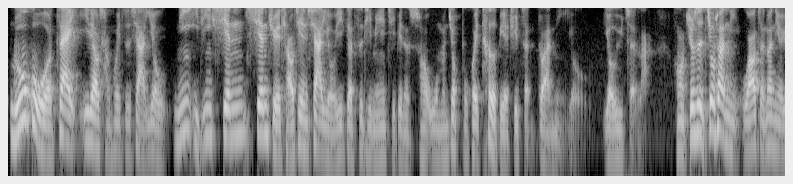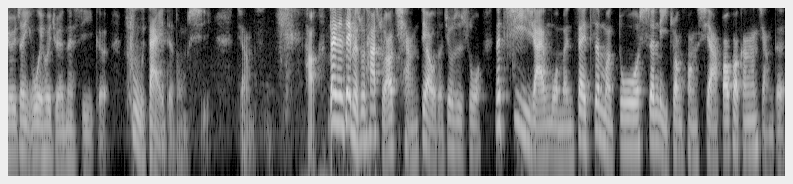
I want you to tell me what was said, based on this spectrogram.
如果在医疗常规之下有你已经先先决条件下有一个自体免疫疾病的时候，我们就不会特别去诊断你有忧郁症啦。哦，就是就算你我要诊断你有忧郁症，我也会觉得那是一个附带的东西，这样子。好，但是这本书它所要强调的就是说，那既然我们在这么多生理状况下，包括刚刚讲的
